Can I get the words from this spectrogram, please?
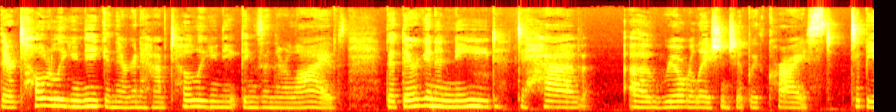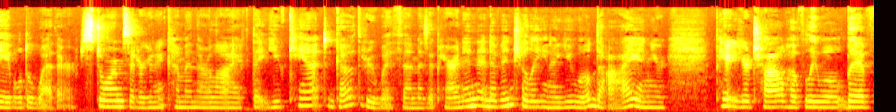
they're totally unique and they're going to have totally unique things in their lives that they're going to need to have a real relationship with Christ to be able to weather storms that are going to come in their life that you can't go through with them as a parent. And, and eventually you know you will die and your your child hopefully will live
